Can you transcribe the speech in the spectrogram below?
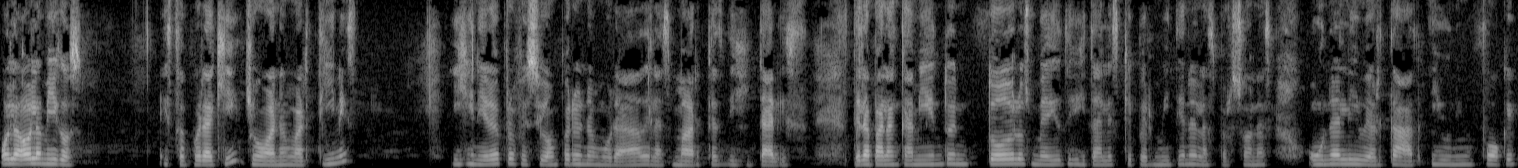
Hola, hola amigos. Está por aquí Joana Martínez, ingeniero de profesión pero enamorada de las marcas digitales, del apalancamiento en todos los medios digitales que permiten a las personas una libertad y un enfoque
